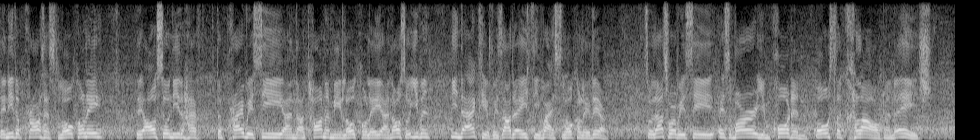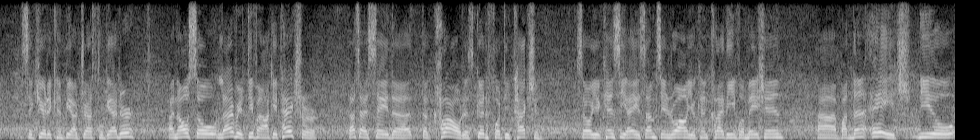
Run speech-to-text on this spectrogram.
They need to process locally. They also need to have the privacy and autonomy locally and also even interactive with other edge device locally there. So that's where we see it's very important, both the cloud and edge security can be addressed together, and also leverage different architecture. That's why I say the, the cloud is good for detection. So you can see, hey, something wrong, you can collect the information, uh, but then edge need to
